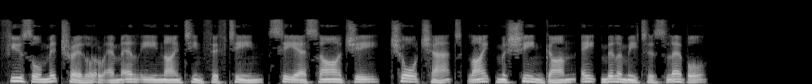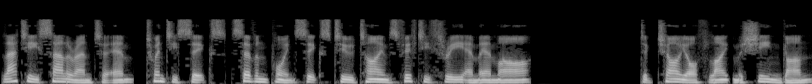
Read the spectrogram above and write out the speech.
Fusil Mitrailleur MLE 1915 CSRG Chauchat light machine gun 8 mm Lebel Lahti Saloranta M 26 7.62 x 53 mmR Degtyaryov light machine gun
